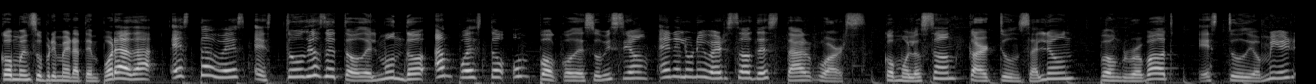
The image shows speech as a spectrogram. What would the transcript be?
Como en su primera temporada, esta vez estudios de todo el mundo han puesto un poco de su visión en el universo de Star Wars, como lo son Cartoon Saloon, Punk Robot, Estudio Mir,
